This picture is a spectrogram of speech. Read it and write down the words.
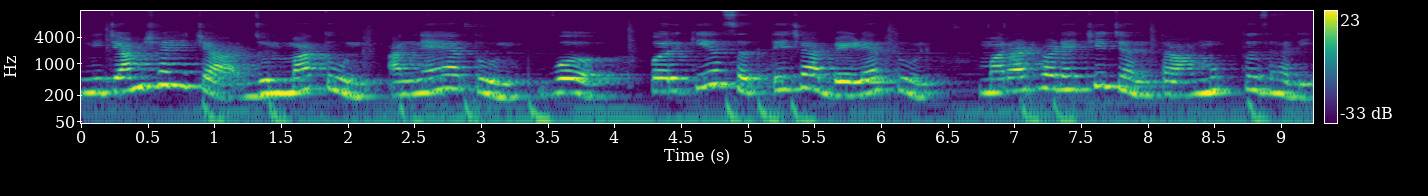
निजामशाहीच्या जुलमातून अन्यायातून व परकीय सत्तेच्या बेड्यातून मराठवाड्याची जनता मुक्त झाली.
